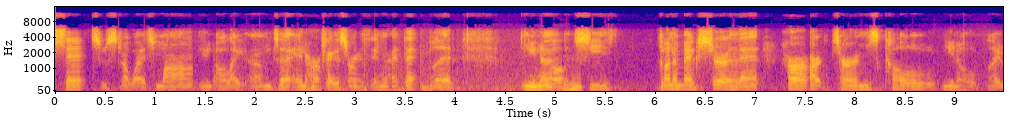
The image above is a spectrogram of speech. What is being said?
said to Snow White's mom, you know, like um, to in her face or anything like that, but you know, Mhm. she's gonna make sure that her heart turns cold, you know, like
